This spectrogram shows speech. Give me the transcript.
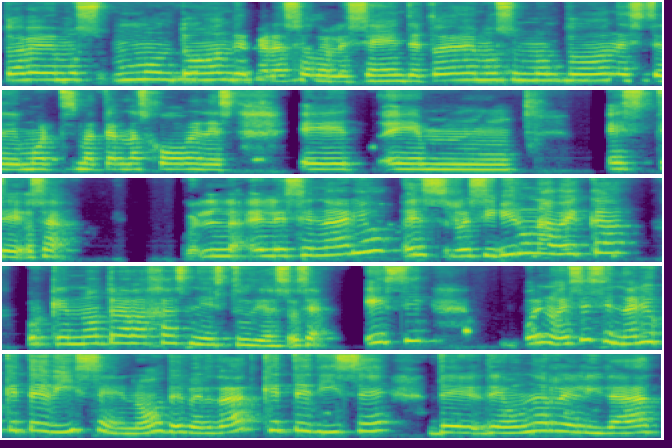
todavía vemos un montón de embarazo adolescente, todavía vemos un montón este, de muertes maternas jóvenes, eh, em, este, o sea, el escenario es recibir una beca porque no trabajas ni estudias, o sea, ese bueno, ese escenario, ¿qué te dice, no? De verdad, ¿qué te dice de, de, una realidad,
